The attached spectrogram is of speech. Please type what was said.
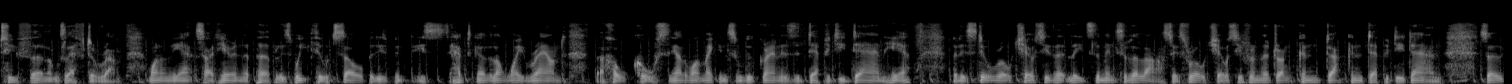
two furlongs left to run. One on the outside here in the purple is Wheatfield Soul, but he's been he's had to go the long way round the whole course. The other one making some good ground is the Deputy Dan here, but it's still Royal Chelsea that leads them into the last. It's Royal Chelsea from the Drunken Duck and Deputy Dan. So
